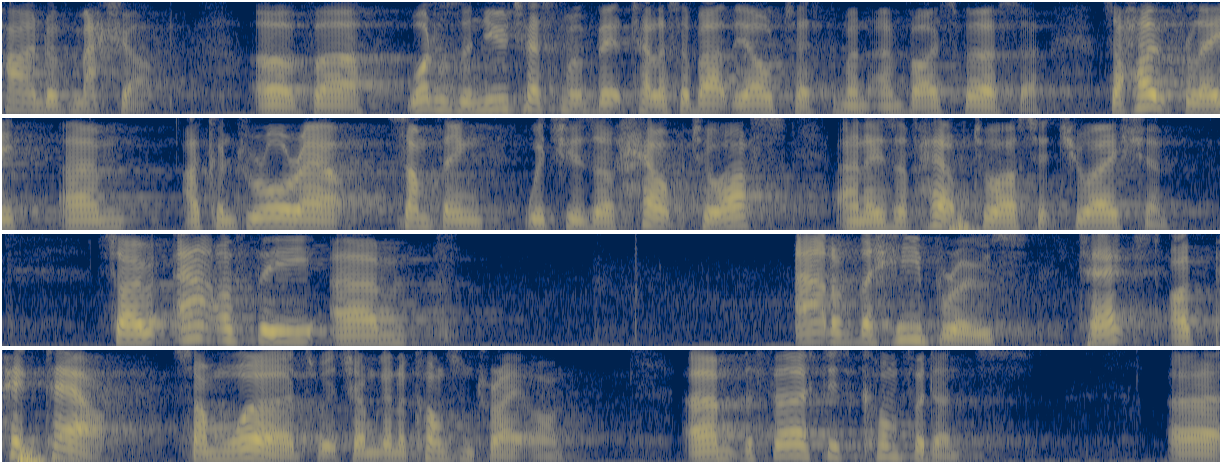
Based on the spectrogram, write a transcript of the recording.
kind of mashup of uh, what does the New Testament bit tell us about the Old Testament and vice versa. So hopefully um, I can draw out something which is of help to us and is of help to our situation. So, out of the um, out of the Hebrews text, I picked out some words which I'm going to concentrate on. Um, the first is confidence. Uh,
